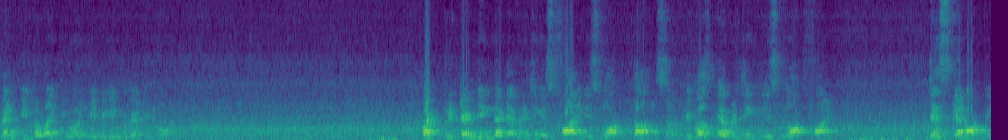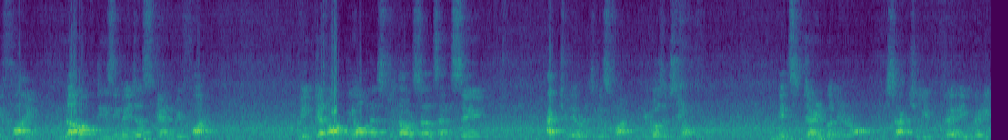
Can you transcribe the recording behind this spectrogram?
when people like you and me begin to get involved. But pretending that everything is fine is not the answer because everything is not fine. This cannot be fine. None of these images can be fine. We cannot be honest with ourselves and say, actually everything is fine because it's not fine. It's terribly wrong. It's actually very, very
